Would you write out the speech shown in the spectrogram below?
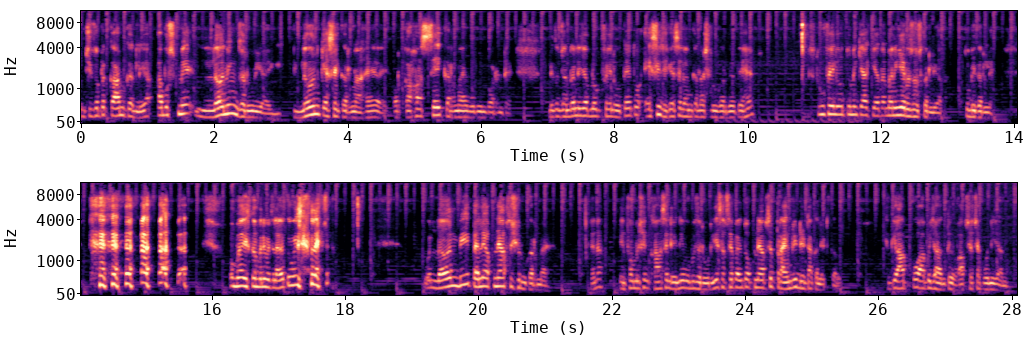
उन चीज़ों पे काम कर लिया, अब उसमें लर्निंग ज़रूरी आएगी लर्न कैसे करना है और कहाँ से करना है वो भी इम्पोर्टेंट है। नहीं तो जनरली जब लोग फेल होते हैं तो ऐसी जगह से लर्न करना शुरू कर देते हैं। तू फेल हुआ, तूने क्या किया था? मैंने ये बिज़नेस कर लिया था, तू भी कर ले। और मैं इस कंपनी में चला गया, तू भी चले वो लर्न भी पहले अपने आप से शुरू करना है। है ना? इन्फॉर्मेशन कहाँ से लेनी है वो भी ज़रूरी है। सबसे पहले तो अपने आप से प्राइमरी डेटा कलेक्ट करो। क्योंकि आपको आप ही जानते हो, आपसे अच्छा कोई नहीं जानता।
